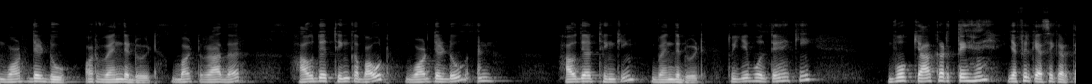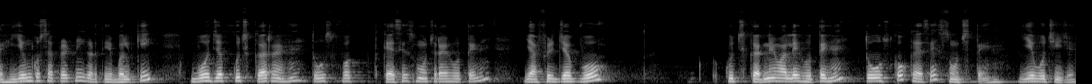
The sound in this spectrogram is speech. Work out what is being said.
what they do और when they do it but rather how they think about what they do and how they are thinking when they do it तो ये बोलते हैं कि वो क्या करते हैं या फिर कैसे करते हैं, ये उनको सेपरेट नहीं करती है, बल्कि वो जब कुछ कर रहे हैं तो उस वक्त कैसे सोच रहे होते हैं या फिर जब वो कुछ करने वाले होते हैं तो उसको कैसे सोचते हैं, ये वो चीज़। है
